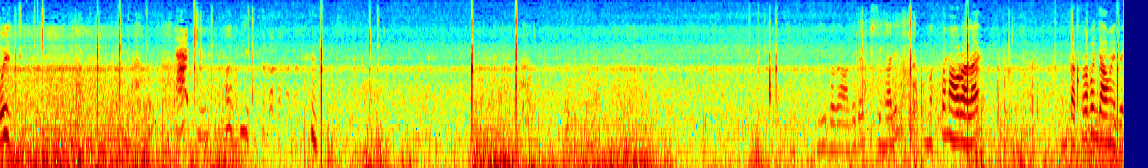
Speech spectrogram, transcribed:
Wait. ही बघा पार्किंग आली मस्त मावरा आलाय. पण कचरा पण जाम येते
